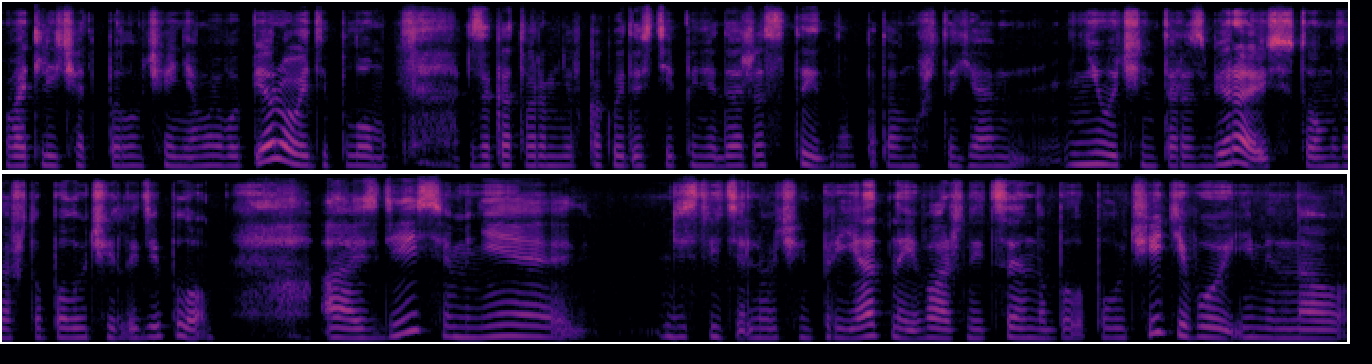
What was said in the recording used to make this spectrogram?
В отличие от получения моего первого диплома, за который мне в какой-то степени даже стыдно, потому что я не очень-то разбираюсь в том, за что получила диплом. А здесь мне действительно очень приятно и важно и ценно было получить его именно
